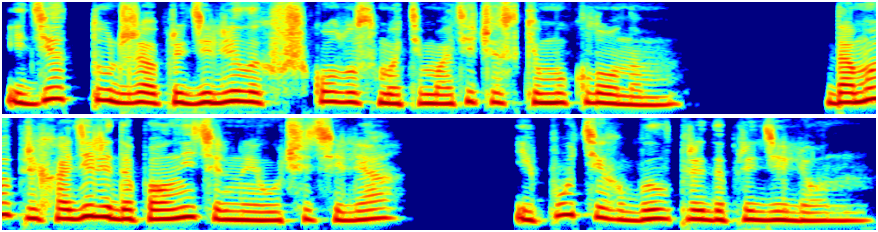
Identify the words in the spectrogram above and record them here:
И дед тут же определил их в школу с математическим уклоном. Домой приходили дополнительные учителя, и путь их был предопределен.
